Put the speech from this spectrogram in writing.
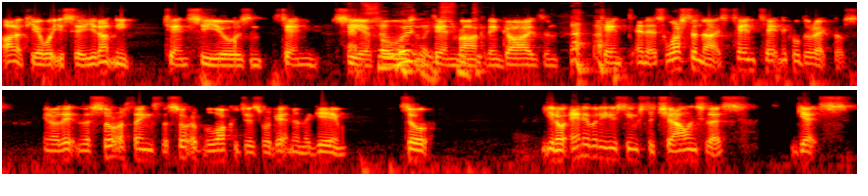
I don't care what you say, you don't need 10 CEOs and 10 CFOs Absolutely. and 10 marketing guys and 10, and it's worse than that. It's 10 technical directors. You know, the, the sort of things, the sort of blockages we're getting in the game. So, you know, anybody who seems to challenge this gets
